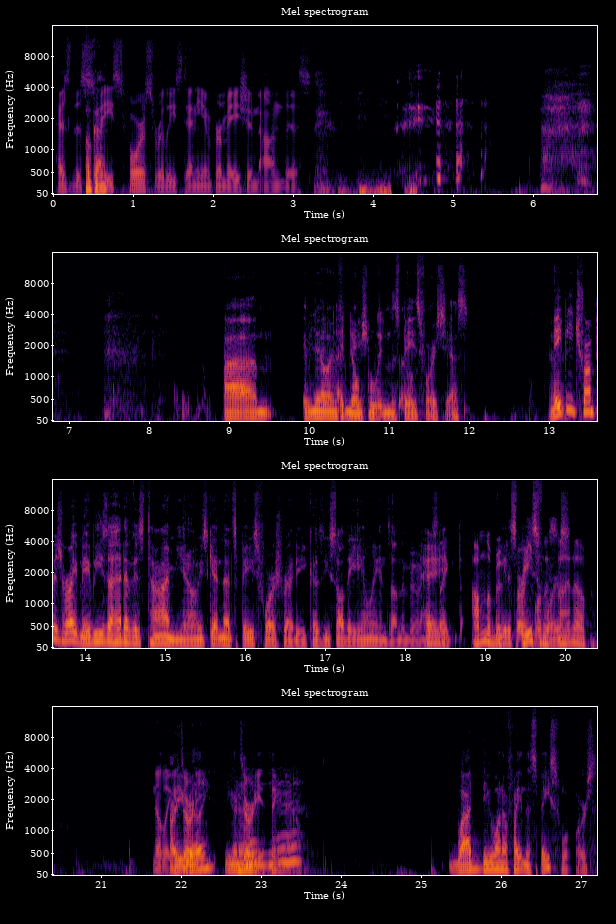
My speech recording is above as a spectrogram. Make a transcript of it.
Has the Okay. Space Force released any information on this? Um, I have no I- I information from the so. Space Force. Yes. Maybe Trump is right. Maybe he's ahead of his time. You know, he's getting that Space Force ready because he saw the aliens on the moon. Hey, He's like, I'm the you get a first Space one to Force. sign up. No, like are it's you already really? You're it's gonna? already a thing now. Why do you want to fight in the Space Force?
